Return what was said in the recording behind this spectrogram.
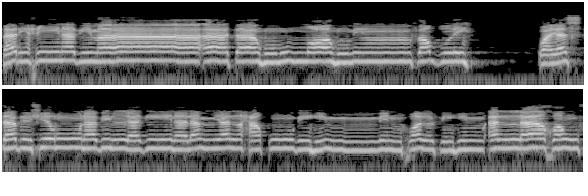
فرحين بما آتاهم الله من فضله ويستبشرون بالذين لم يلحقوا بهم من خلفهم ألا خوف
